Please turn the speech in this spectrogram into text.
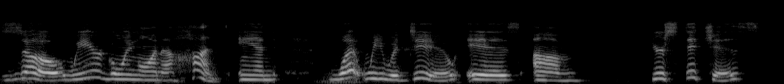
So we are going on a hunt. And what we would do is um, your stitches,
